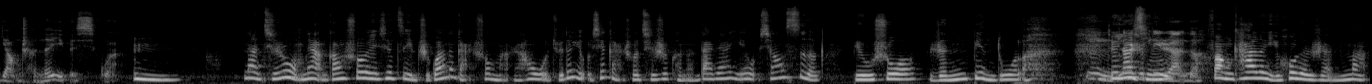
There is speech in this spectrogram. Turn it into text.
养成的一个习惯。嗯，那其实我们俩刚说了一些自己直观的感受嘛，然后我觉得有一些感受其实可能大家也有相似的，比如说人变多了。嗯，就疫那是必情然的。放开了以后的人嘛，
